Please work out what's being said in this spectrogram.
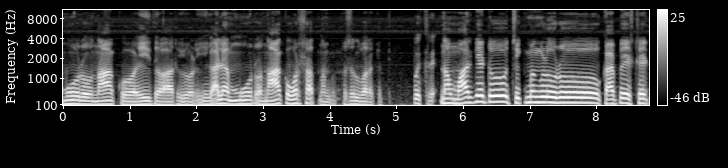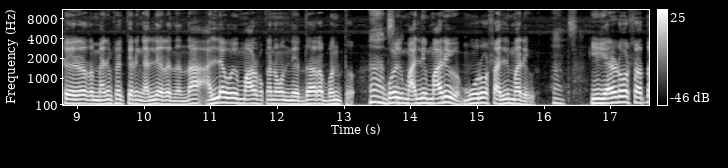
ಮೂರು ನಾಲ್ಕು ಐದು ಆರು ಏಳು ಈಗಾಗಲೇ ಮೂರು ನಾಲ್ಕು ವರ್ಷ ಆಯ್ತು ನಮಗೆ ಫಸಲ್ ಬರಕತ್ತಿ. ಬೇಕ್ರಿ. ನಾವು ಮಾರ್ಕೆಟು ಚಿಕ್ಕಮಂಗ್ಳೂರು ಕಾಫಿ ಎಸ್ಟೇಟ್ ಇರೋದು ಮ್ಯಾನುಫ್ಯಾಕ್ಚರಿಂಗ್ ಅಲ್ಲಿ ಇರೋದ್ರಿಂದ ಅಲ್ಲೇ ಹೋಗಿ ಮಾರ್ಬೇಕನ್ನೋ ಒಂದು ನಿರ್ಧಾರ ಬಂತು. ಹೋಗಿ ಅಲ್ಲಿ ಮಾರಿವಿ ಮೂರು ವರ್ಷ ಅಲ್ಲಿ ಮಾರೀವಿ. ಈಗ ಎರಡು ವರ್ಷ ಆತ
